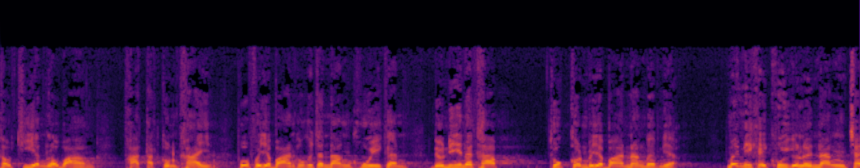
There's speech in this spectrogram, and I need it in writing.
ข้าวเที่ยงระหว่างผ่าตัดคนไข้ พวกพยาบาลเขาก็จะนั่งคุยกัน เดี๋ยวนี้นะครับ ทุกคนพยาบาลนั่งแบบเนี้ยไม่มีใครคุยกันเลยนั่งใช้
